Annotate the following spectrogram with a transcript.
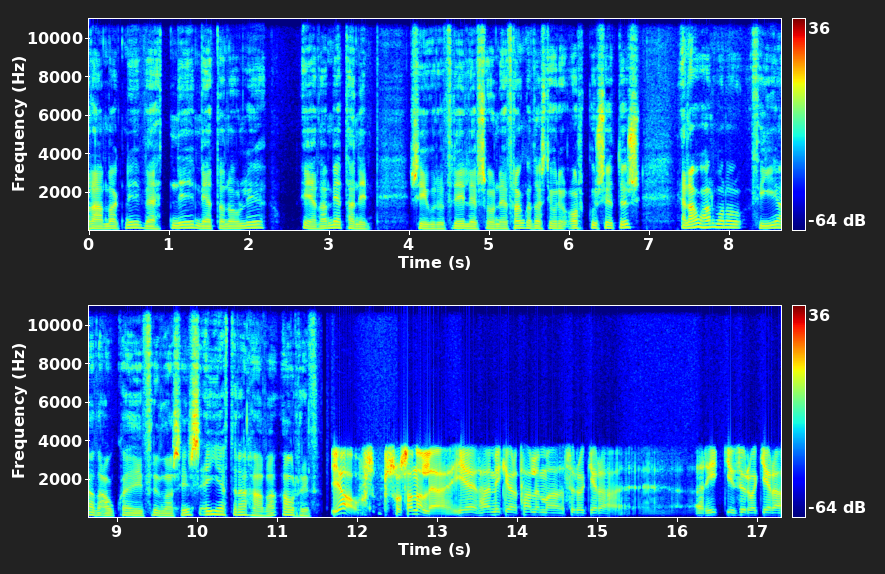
ramagni, vettni, metanóli eða metani. Sigurður Frilefsson er frangvandastjóri Orkusettus en áharmar á því að ákvæði frumansins eigi eftir að hafa áhrif. Já, svo sannarlega. Ég, það er mikið verið að tala um að þurfa að gera, að ríkið þurfa að gera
